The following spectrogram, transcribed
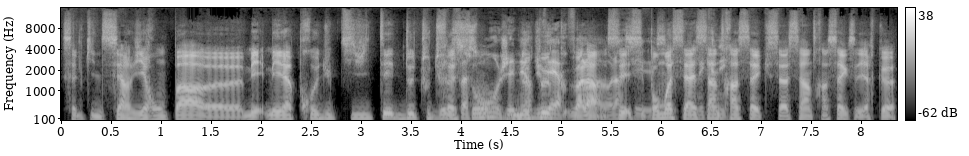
celles qui ne serviront pas, euh, mais, mais la productivité de toute, façon, génère du peut, Voilà, c'est pour moi c'est assez intrinsèque, c'est assez intrinsèque, c'est-à-dire que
